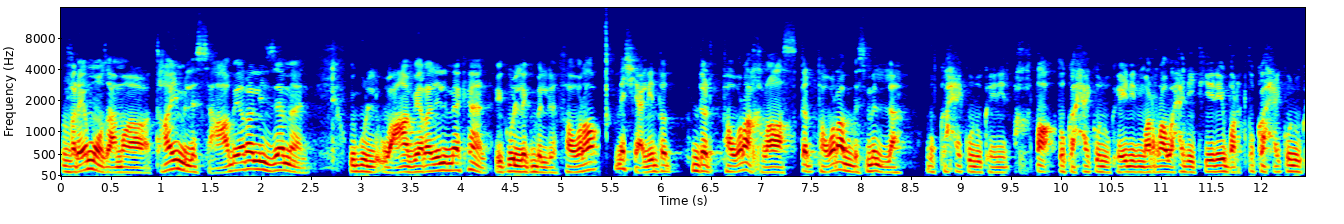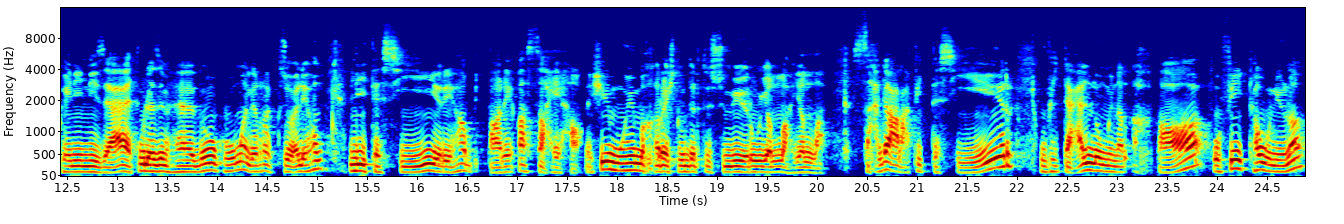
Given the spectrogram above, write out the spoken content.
vraiment زعما timeless عابرة للزمان. ويقول وعابرة للمكان. يقول لك باللي الثوره ماشي يعني درت ثوره خلاص. درت ثوره بسم الله. دوكا حيكونوا كاينين أخطاء دوكا حيكونوا كاينين مرة واحد يتيري برك دوكا حيكونوا كاينين نزاعات ولازم هذوك هما اللي نركزوا عليهم لتسييرها بالطريقة الصحيحه ماشي؟ المهم خرجت ودرت السمير ويلا يلا. الصح كاع راه في التسيير وفي تعلم من الأخطاء وفي كوننا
